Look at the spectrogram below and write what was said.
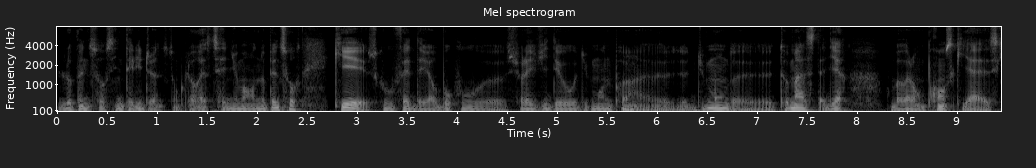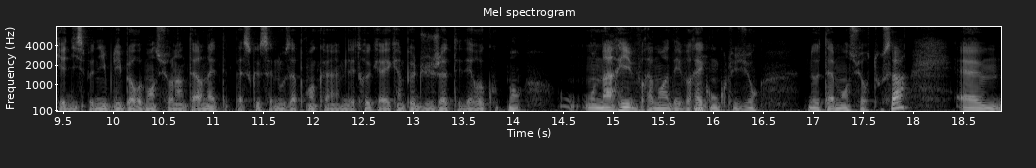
l'Open Source Intelligence, donc le renseignement en open source, qui est ce que vous faites d'ailleurs beaucoup euh, sur les vidéos du monde, du monde Thomas, c'est-à-dire bah voilà, on prend ce qui, a, ce qui est disponible librement sur l'internet parce que ça nous apprend quand même des trucs avec un peu de jugeote et des recoupements. On arrive vraiment à des vraies conclusions notamment sur tout ça. Euh,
